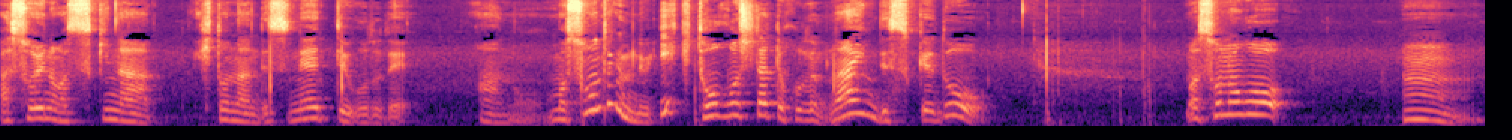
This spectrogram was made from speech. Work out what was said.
あ、そういうのが好きな人なんですねっていうことで、あの、まあ、その時も、ね、意気投合したってことでもないんですけど、まあ、その後、うん、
